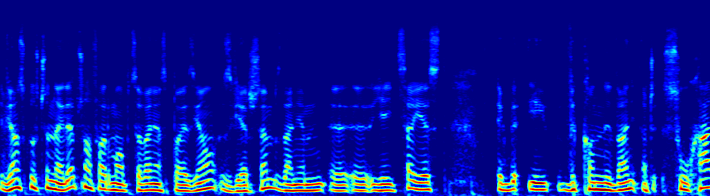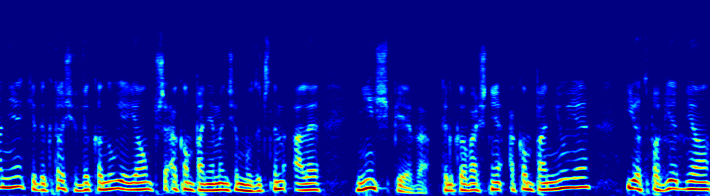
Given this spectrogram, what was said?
W związku z czym najlepszą formą obcowania z poezją, z wierszem, zdaniem y, y, Jejca jest jakby jej wykonywanie, znaczy słuchanie, kiedy ktoś wykonuje ją przy akompaniamencie muzycznym, ale nie śpiewa, tylko właśnie akompaniuje i odpowiednio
